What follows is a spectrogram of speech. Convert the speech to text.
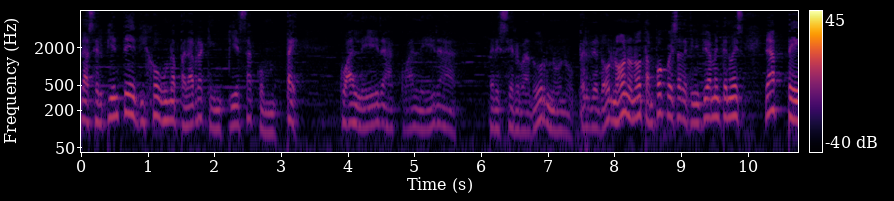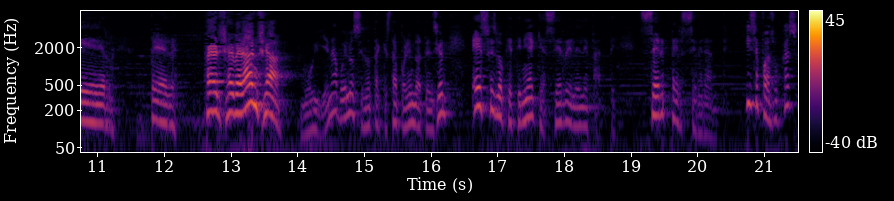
la serpiente dijo una palabra que empieza con P. ¿Cuál era? ¿Cuál era? Preservador, no, no. Perdedor, no, no, no, tampoco esa definitivamente no es. Era per... per... perseverancia. Muy bien, abuelo, se nota que está poniendo atención. Eso es lo que tenía que hacer el elefante, ser perseverante. Y se fue a su casa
